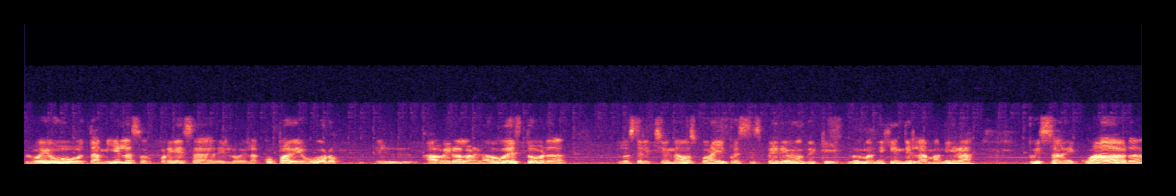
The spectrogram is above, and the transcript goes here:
luego también la sorpresa de lo de la Copa de Oro, el haber alargado esto, ¿verdad? Los seleccionados por ahí, pues esperemos de que los manejen de la manera pues adecuada, ¿verdad?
